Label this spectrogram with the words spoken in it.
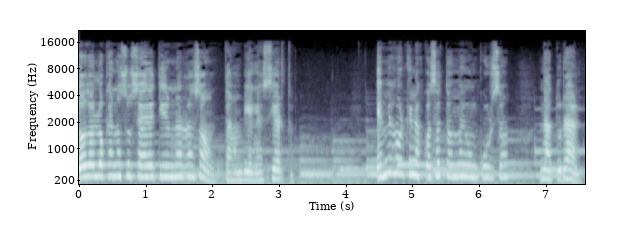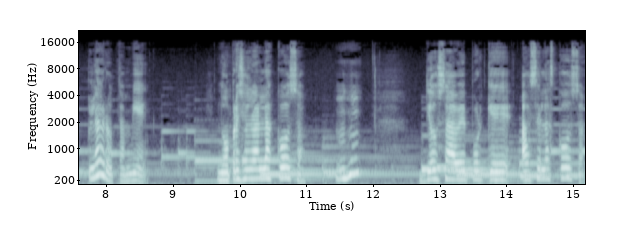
Todo lo que nos sucede tiene una razón, también es cierto. Es mejor que las cosas tomen un curso natural, claro, también. No presionar las cosas. Dios sabe por qué hace las cosas.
